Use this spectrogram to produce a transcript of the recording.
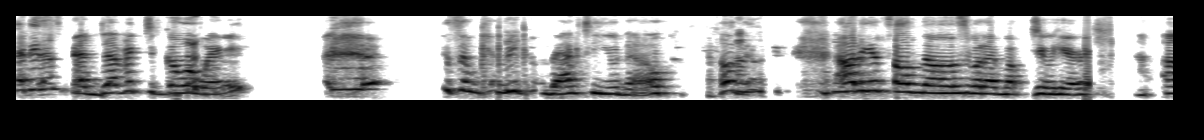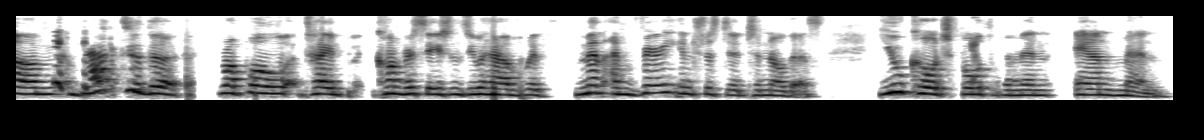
I need this pandemic to go away. So can we come back to you now? audience all knows what I'm up to here. Um, back to the throuple type conversations you have with men. I'm very interested to know this. You coach both women and men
